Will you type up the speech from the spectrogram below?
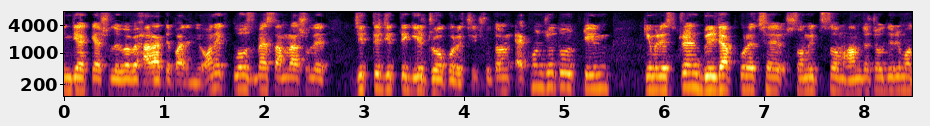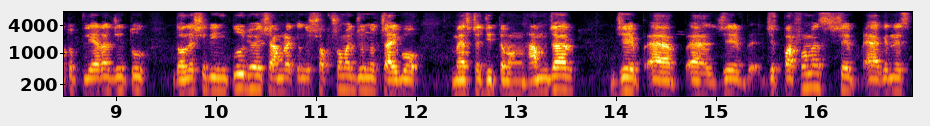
ইন্ডিয়াকে আসলে এভাবে হারাতে পারিনি। অনেক ক্লোজ ম্যাচ আমরা আসলে জিততে জিততে গিয়ে ড্র করেছি। সুতরাং এখন যেহেতু টিম টিমের স্ট্রেংথ বিল্ড আপ করেছে সমিত সোম, হামজা চৌধুরীর মতো প্লেয়াররা যেহেতু দলের সাথে ইনক্লুড হয়েছে, আমরা কিন্তু সবসময়ের জন্য চাইব ম্যাচটা জিততে। এবং হামজার যে যে যে পারফরমেন্স সে অ্যাগেনস্ট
